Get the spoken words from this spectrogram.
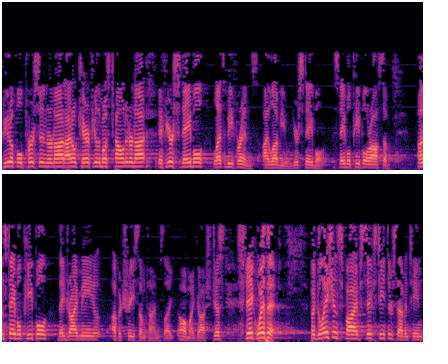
beautiful person or not. I don't care if you're the most talented or not. If you're stable, let's be friends. I love you. You're stable. Stable people are awesome. Unstable people, they drive me up a tree sometimes. Like, oh my gosh, just stick with it. But Galatians 5, 16 through 17.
